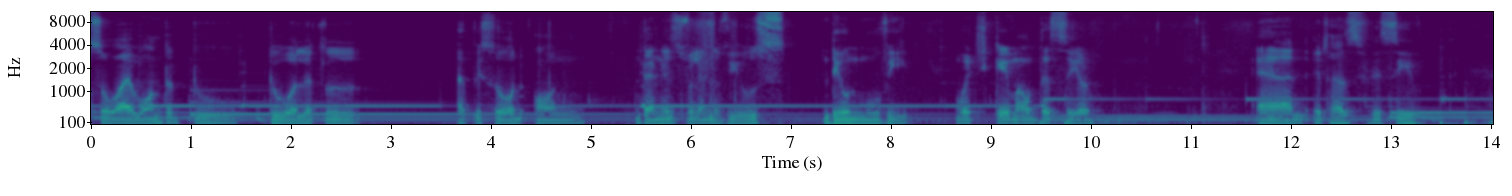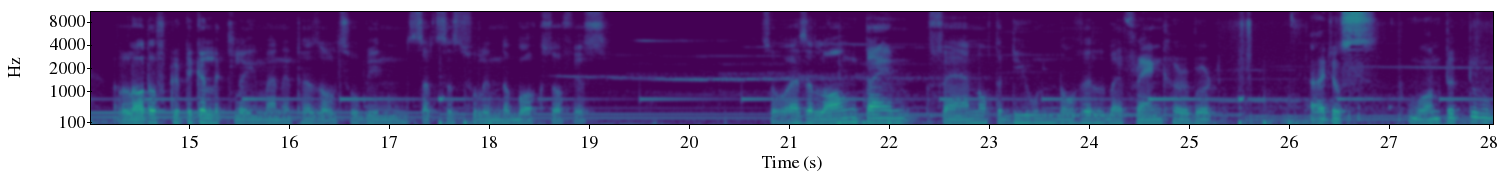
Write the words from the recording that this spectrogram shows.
so I wanted to do a little episode on Denis Villeneuve's Dune movie, which came out this year, and it has received a lot of critical acclaim and it has also been successful in the box office. So, as a long time fan of the Dune novel by Frank Herbert, I just wanted to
